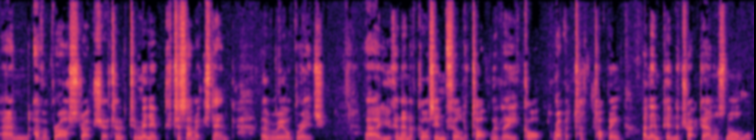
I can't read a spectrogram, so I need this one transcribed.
and other brass structure to, to mimic, to some extent, a real bridge. Uh, you can then, of course, infill the top with the cork rubber topping and then pin the track down as normal.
